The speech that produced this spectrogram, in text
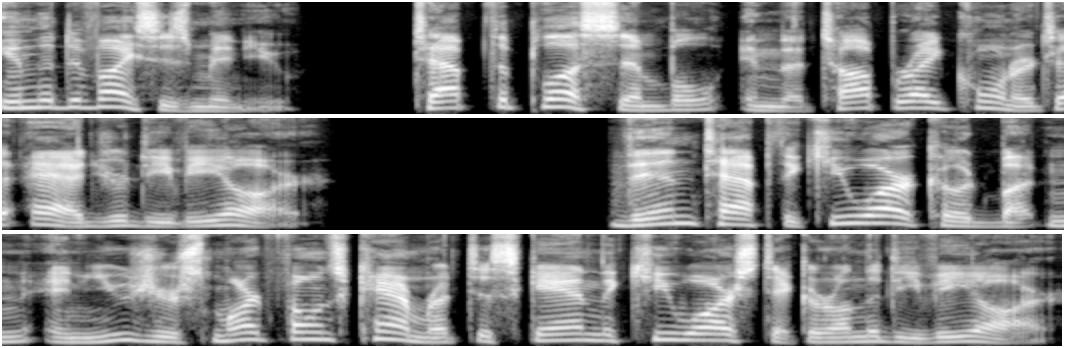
In the Devices menu, tap the plus symbol in the top right corner to add your DVR. Then tap the QR code button and use your smartphone's camera to scan the QR sticker on the DVR.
